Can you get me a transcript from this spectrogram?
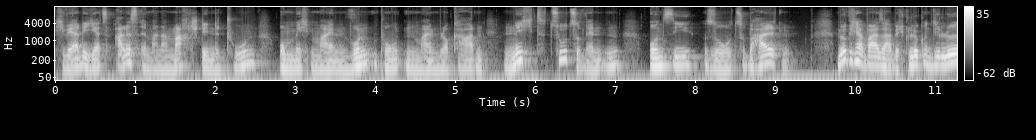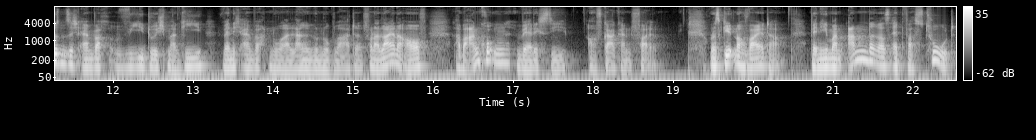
ich werde jetzt alles in meiner Macht Stehende tun, um mich meinen wunden Punkten, meinen Blockaden nicht zuzuwenden und sie so zu behalten. Möglicherweise habe ich Glück und die lösen sich einfach wie durch Magie, wenn ich einfach nur lange genug warte, von alleine auf, aber angucken werde ich sie auf gar keinen Fall. Und es geht noch weiter. Wenn jemand anderes etwas tut,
